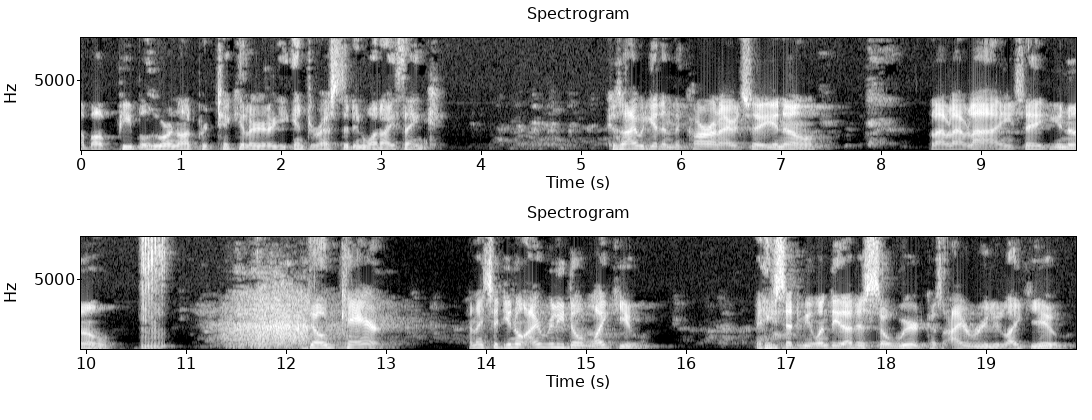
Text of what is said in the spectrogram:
about people who are not particularly interested in what I think. Because I would get in the car and I would say, you know, blah, blah, blah. And he'd say, you know, don't care. And I said, you know, I really don't like you. And he said to me one day, that is so weird because I really like you.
